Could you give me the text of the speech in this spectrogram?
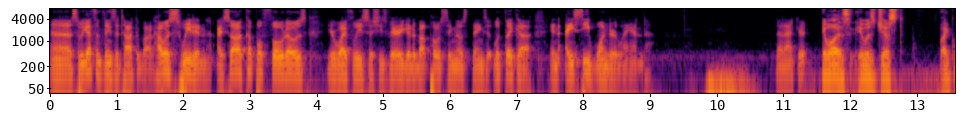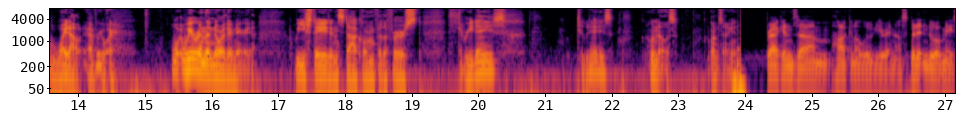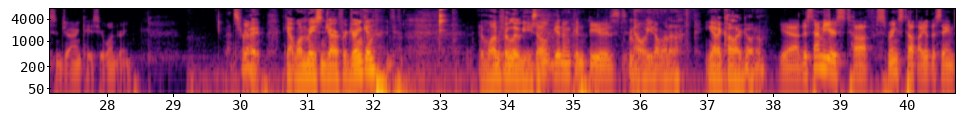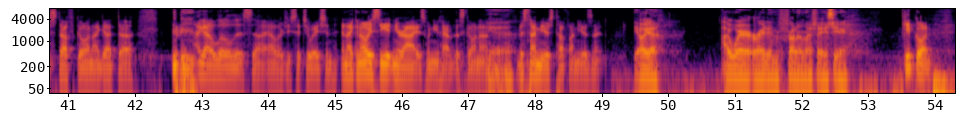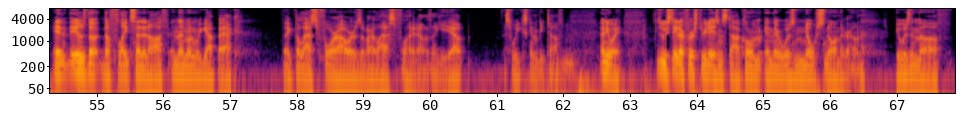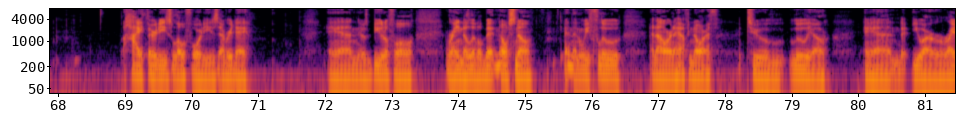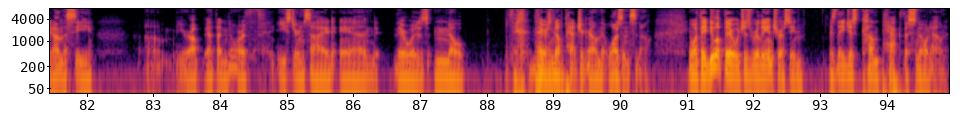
Uh, so we got some things to talk about. How was Sweden? I saw a couple photos. Your wife Lisa, she's very good about posting those things. It looked like a an icy wonderland. That accurate? It was. It was just like whiteout everywhere. We were in the northern area. We stayed in Stockholm for the first three days, two days. Who knows? One second. Brakken's um, hawking a loogie right now. Spit it into a mason jar in case you're wondering. That's right. Got one mason jar for drinking and one for loogies. Don't get them confused. No, you don't want to. You got to color code them. Yeah, this time of year is tough. Spring's tough. I got the same stuff going. I got uh, I got a little of this uh, allergy situation, and I can always see it in your eyes when you have this going on. Yeah. This time of year is tough on you, isn't it? Oh yeah, I wear it right in front of my face here. Keep going. And it was the the flight set it off, and then when we got back, like the last four hours of our last flight, I was like, "Yep, this week's gonna be tough." Mm-hmm. Anyway, so we stayed our first three days in Stockholm, and there was no snow on the ground. It was in the high 30s, low 40s every day, and it was beautiful. Rained a little bit, no snow, and then we flew an hour and a half north to Luleå, and you are right on the sea Um, you're up at the northeastern side and there was no there's no patch of ground that wasn't snow. And what they do up there which is really interesting is they just compact the snow down.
